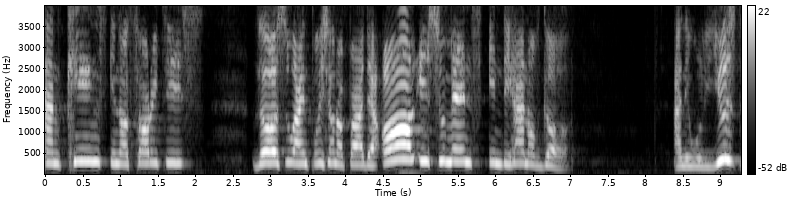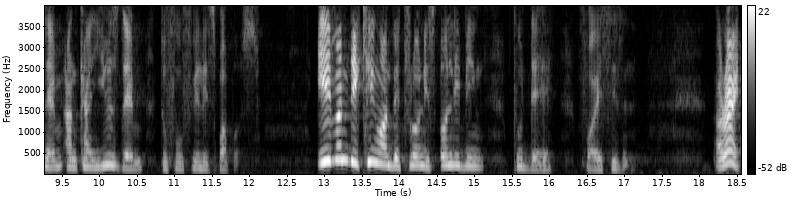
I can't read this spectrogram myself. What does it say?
and kings in authorities, those who are in position of power, they're all instruments in the hand of God. And he will use them and can use them to fulfill his purpose. Even the king on the throne is only being put there for a season. All right,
